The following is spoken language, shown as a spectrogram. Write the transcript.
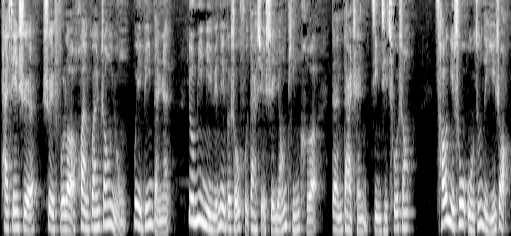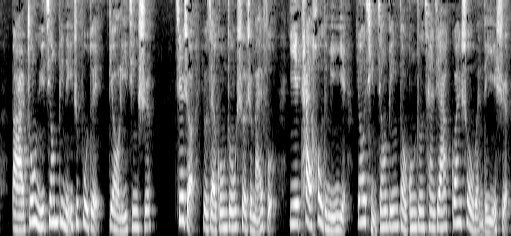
他先是说服了宦官张勇、卫兵等人，又秘密与那个首辅大学士杨廷和等大臣紧急磋商，草拟出武宗的遗诏，把忠于江彬的一支部队调离京师。接着又在宫中设置埋伏，以太后的名义邀请江彬到宫中参加官授吻的仪式，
